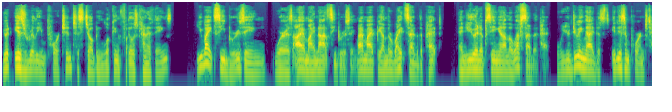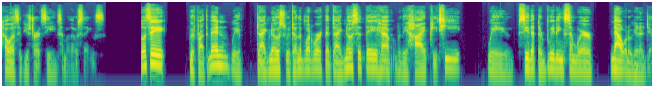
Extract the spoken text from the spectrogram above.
it is really important to still be looking for those kind of things you might see bruising, whereas I might not see bruising. I might be on the right side of the pet and you end up seeing it on the left side of the pet. When you're doing that, it is important to tell us if you start seeing some of those things. Let's say we've brought them in, we've diagnosed, we've done the blood work that diagnosed that they have really high PT. We see that they're bleeding somewhere. Now, what are we going to do?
